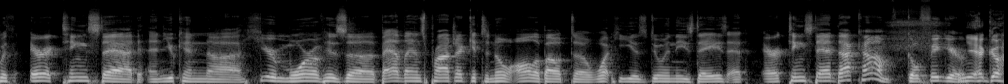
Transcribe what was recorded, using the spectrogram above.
With Eric Tingstad, and you can uh, hear more of his uh, Badlands project, get to know all about uh, what he is doing these days at erictingstad.com. Go figure. Yeah, go.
